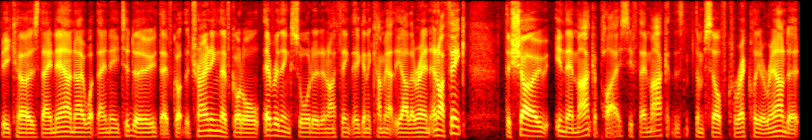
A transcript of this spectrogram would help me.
because they now know what they need to do. They've got the training, they've got all everything sorted, and I think they're going to come out the other end. And I think the show in their marketplace, if they market themselves correctly around it,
